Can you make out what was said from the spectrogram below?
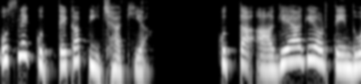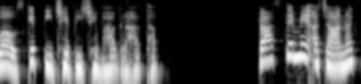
उसने कुत्ते का पीछा किया। कुत्ता आगे आगे और तेंदुआ उसके पीछे पीछे भाग रहा था। रास्ते में अचानक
